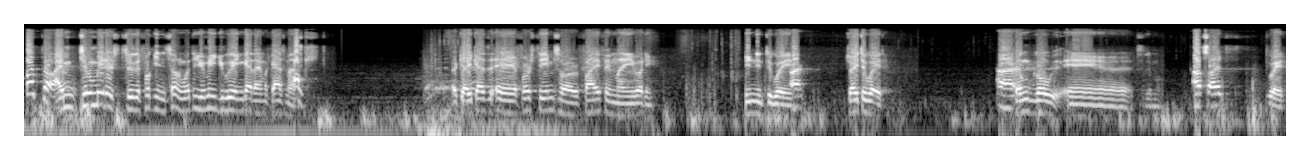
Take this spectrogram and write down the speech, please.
What the? I'm two meters to the fucking zone. What do you mean you ain't got a gas Oh, mask? sh- Okay, I got uh, four teams or five in my body. You need to wait. Alright. Try to wait. Alright, Don't go uh, to the mo- outside. wait.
